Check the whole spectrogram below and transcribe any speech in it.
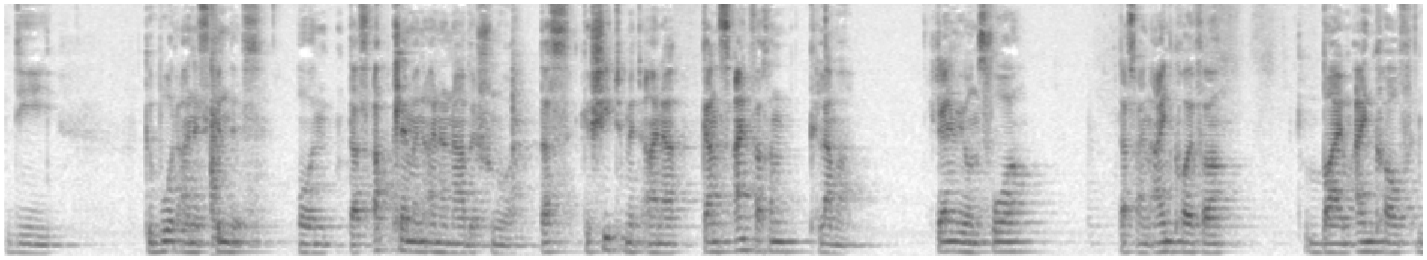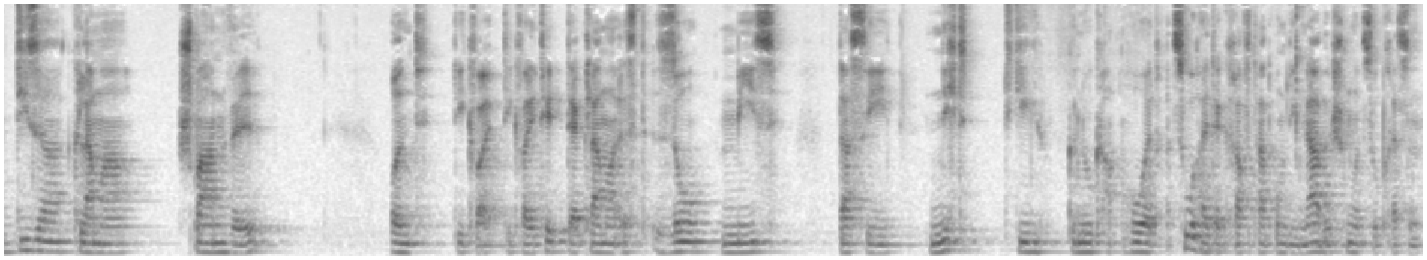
die Geburt eines Kindes und das Abklemmen einer Nabelschnur. Das geschieht mit einer ganz einfachen Klammer. Stellen wir uns vor, dass ein Einkäufer beim Einkauf dieser Klammer sparen will und die, Qualität der Klammer ist so mies, dass sie nicht die genug hohe Zuhaltekraft hat, um die Nabelschnur zu pressen.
